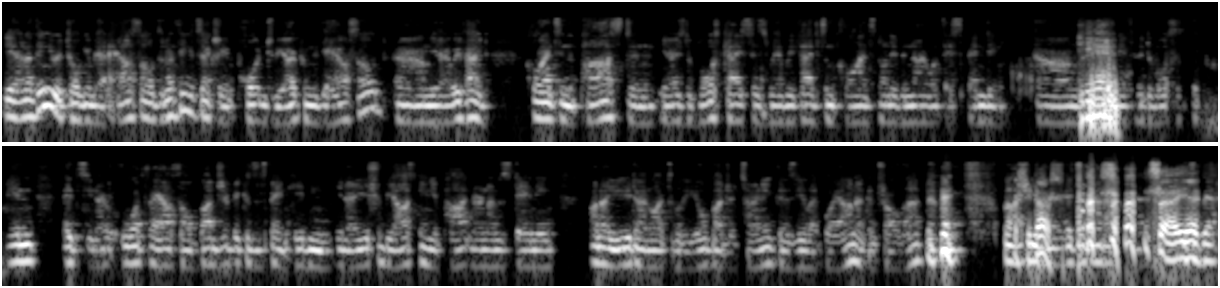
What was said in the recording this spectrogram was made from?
Yeah, and I think you were talking about households, and I think it's actually important to be open with your household. Um, you know, we've had clients in the past and you know divorce cases where we've had some clients not even know what they're spending. Um yeah. and if the divorce is in it's you know what's the household budget? Because it's been hidden. You know you should be asking your partner and understanding I know you don't like to look at your budget, Tony, because you let Boyana control that. but she does. Know, it's about, so yeah, it's about,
